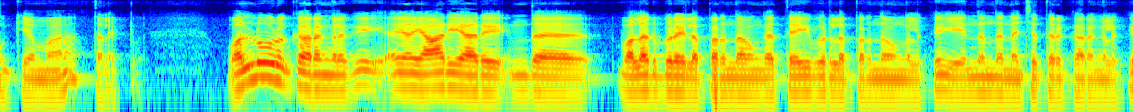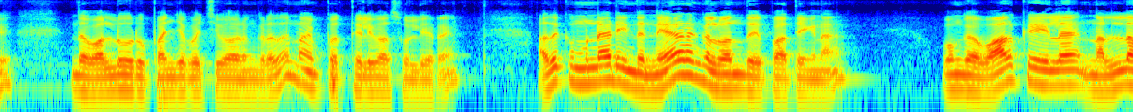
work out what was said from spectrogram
முக்கியமான தலைப்பு. வல்லூருக்காரங்களுக்கு யார் யார்? இந்த வளர்பிறையில் பிறந்தவங்க தேய்பிறையில் பிறந்தவங்களுக்கு எந்தெந்த நட்சத்திரக்காரங்களுக்கு இந்த வல்லூர் பஞ்சபட்சி வருங்கிறத நான் இப்போ தெளிவாக சொல்லிடுறேன். அதுக்கு முன்னாடி இந்த நேரங்கள் வந்து பார்த்திங்கன்னா உங்கள் வாழ்க்கையில் நல்லா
